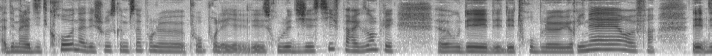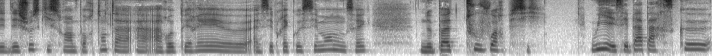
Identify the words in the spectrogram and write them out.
à des maladies de Crohn, à des choses comme ça pour, le, pour, pour les, les troubles digestifs, par exemple, euh, ou des, des, troubles urinaires, enfin, des, choses qui sont importantes à, à, à repérer euh, assez précocement. Donc, c'est vrai que ne pas tout voir psy. Oui, et c'est pas parce qu'il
